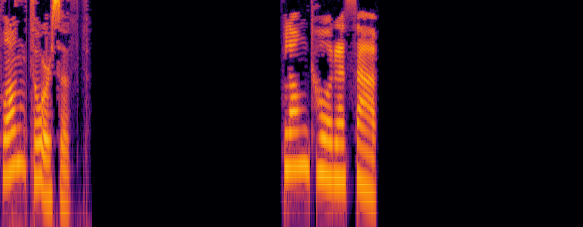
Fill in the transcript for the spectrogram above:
Klong Thorsoth. Klong Thorasap.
